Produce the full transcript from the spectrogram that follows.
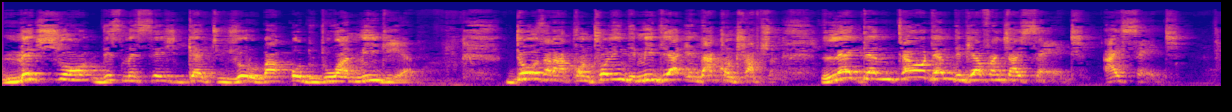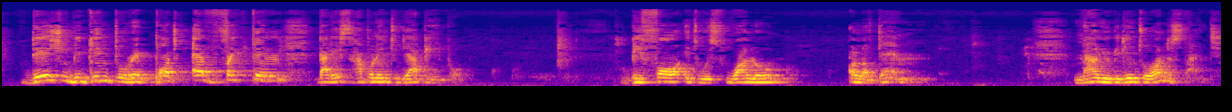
Make sure this message get to Yoruba Oduduwa media. Those that are controlling the media in that contraption. Let them tell them the Biafran franchise said. I said. They should begin to report everything that is happening to their people. Before it will swallow all of them. Now you begin to understand.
